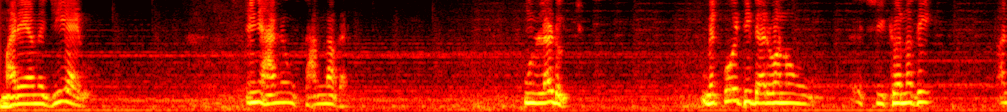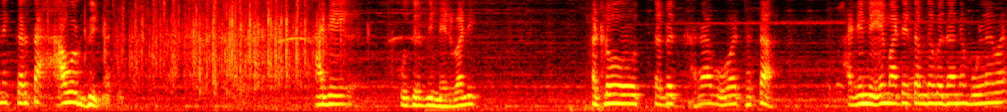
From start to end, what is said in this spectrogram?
મારે અમે જી આવ્યું. એની સામે હું સામના કરું. હું લડું જ મેં કોઈથી ડરવાનું શીખ્યો નથી અને કરતા આવડતું નથી. આજે કુદરતની મહેરબાની. આટલો તબિયત ખરાબ હોવા છતાં આજે મેં એ માટે તમને બધાને બોલાવ્યા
